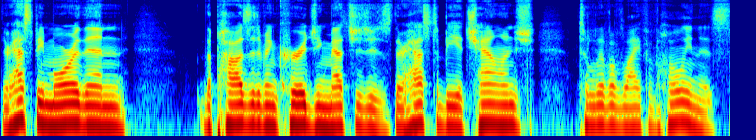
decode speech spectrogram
There has to be more than the positive, encouraging messages. There has to be a challenge to live a life of holiness.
